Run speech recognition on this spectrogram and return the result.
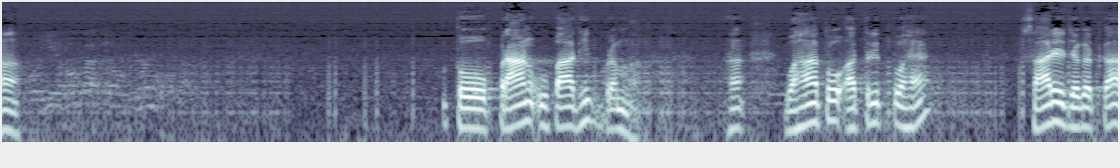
हाँ। तो प्राण उपाधिक ब्रह्म। हाँ वहाँ तो अतृत्व है। सारे जगत का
